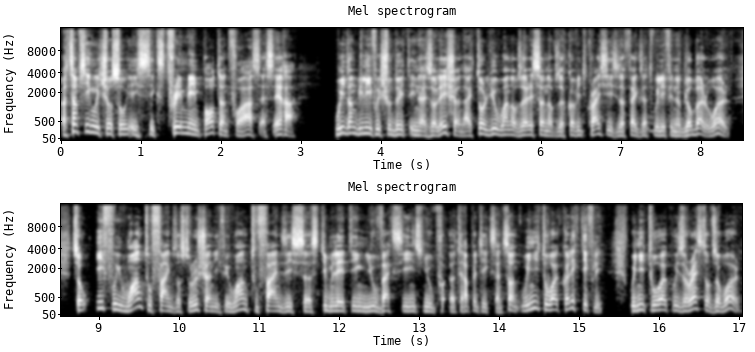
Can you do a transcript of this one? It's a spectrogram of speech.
But something which also is extremely important for us as HERA we don't believe we should do it in isolation. I told you one of the lessons of the COVID crisis is the fact that we live in a global world. So if we want to find the solution, if we want to find this uh, stimulating new vaccines, new uh, therapeutics, and so on, we need to work collectively. We need to work with the rest of the world.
